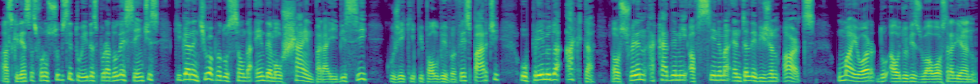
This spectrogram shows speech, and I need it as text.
as crianças foram substituídas por adolescentes, que garantiu à produção da Endemol Shine para a ABC, cuja equipe Paulo Vivan fez parte, o prêmio da ACTA, Australian Academy of Cinema and Television Arts, o maior do audiovisual australiano.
